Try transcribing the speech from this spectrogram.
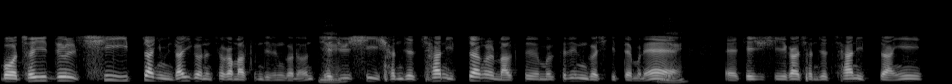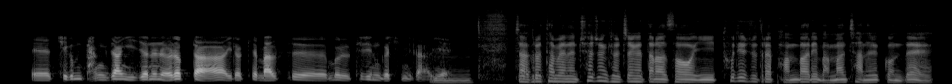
뭐 저희들 시 입장입니다. 이거는 제가 말씀드리는 거는 예. 제주시 현재 처한 입장을 말씀을 드리는 것이기 때문에 예. 에, 제주시가 현재 처한 입장이 에, 지금 당장 이전은 어렵다 이렇게 말씀을 드리는 것입니다. 예. 음, 자 그렇다면 최종 결정에 따라서 이 토지주들의 반발이 만만치 않을 건데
